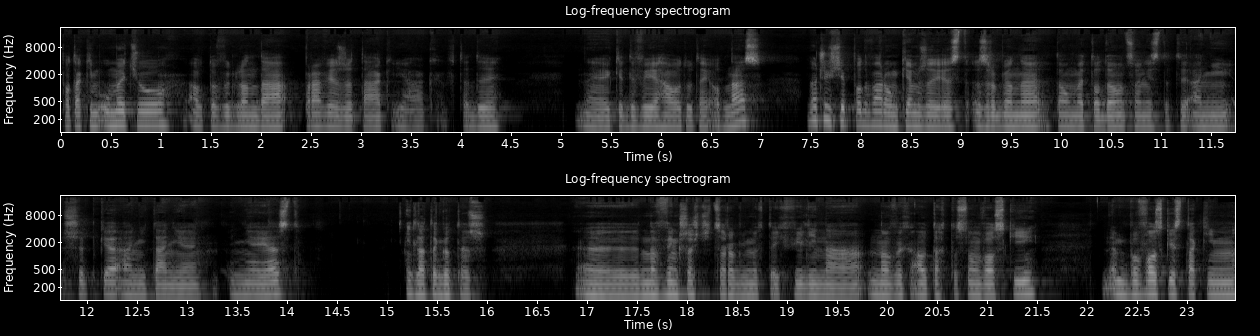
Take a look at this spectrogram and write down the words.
po takim umyciu auto wygląda prawie że tak, jak wtedy, y, kiedy wyjechało tutaj od nas. No oczywiście pod warunkiem, że jest zrobione tą metodą, co niestety ani szybkie, ani tanie nie jest. I dlatego też yy, no w większości co robimy w tej chwili na nowych autach to są woski, bo wosk jest takim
